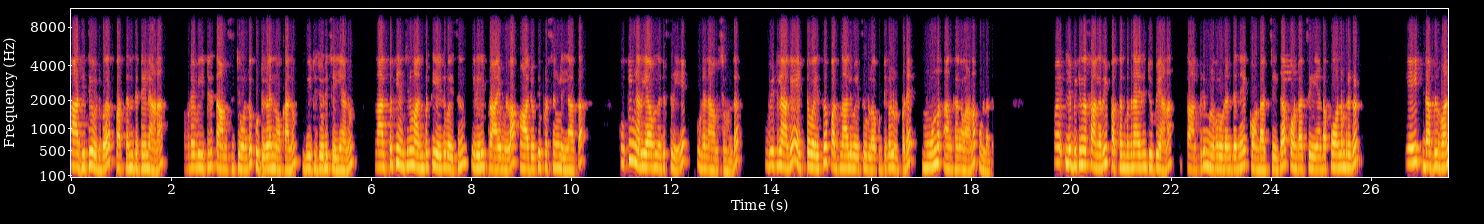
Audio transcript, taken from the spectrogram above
ആദ്യത്തെ ഒഴിവ് പത്തനംതിട്ടയിലാണ്. അവിടെ വീട്ടിൽ താമസിച്ചുകൊണ്ട് കുട്ടികളെ നോക്കാനും വീട്ടുജോലി ചെയ്യാനും നാൽപ്പത്തി അഞ്ചിനും അൻപത്തി ഏഴ് വയസ്സിനും ഇടയിൽ പ്രായമുള്ള ആരോഗ്യ പ്രശ്നങ്ങളില്ലാത്ത കുക്കിംഗ് അറിയാവുന്ന ഒരു സ്ത്രീയെ ഉടൻ ആവശ്യമുണ്ട്. വീട്ടിലാകെ എട്ട് വയസ്സ് പതിനാല് വയസ്സുള്ള കുട്ടികൾ ഉൾപ്പെടെ മൂന്ന് അംഗങ്ങളാണ് ഉള്ളത്. ലഭിക്കുന്ന സാലറി പത്തൊൻപതിനായിരം രൂപയാണ്. താല്പര്യമുള്ളവർ ഉടൻ തന്നെ കോൺടാക്ട് ചെയ്യുക. കോൺടാക്ട് ചെയ്യേണ്ട ഫോൺ നമ്പറുകൾ eight double one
